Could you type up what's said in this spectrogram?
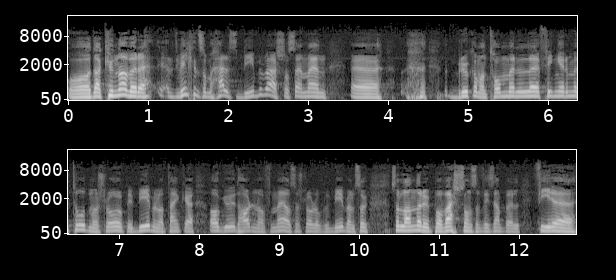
og Det kunne vært et hvilket som helst bibelvers. og så men, eh, Bruker man tommelfingermetoden og slår opp i Bibelen og tenker å Gud har det noe for meg, og så slår du opp i Bibelen, så, så lander du på vers sånn som f.eks.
